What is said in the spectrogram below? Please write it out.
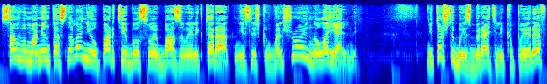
С самого момента основания у партии был свой базовый электорат, не слишком большой, но лояльный. Не то чтобы избиратели КПРФ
